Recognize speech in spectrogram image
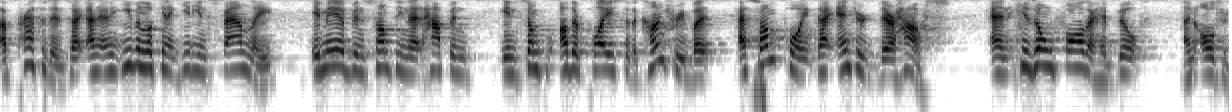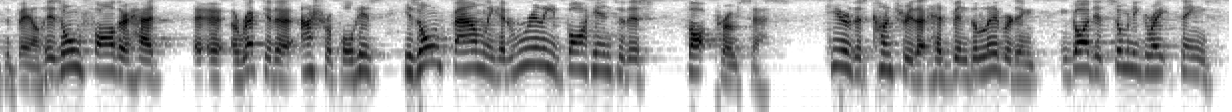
a precedence. And even looking at Gideon's family, it may have been something that happened in some other place of the country, but at some point that entered their house. And his own father had built an altar to Baal. His own father had uh, uh erected an Asherah pole. His, his own family had really bought into this thought process. Here, this country that had been delivered and, and God did so many great things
